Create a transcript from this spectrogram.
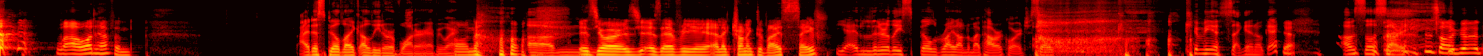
wow, what happened? I just spilled like a liter of water everywhere. Oh no. Um, is your is, is every electronic device safe? yeah, it literally spilled right onto my power cord. So give me a second, okay? Yeah. I'm so sorry. it's all good.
